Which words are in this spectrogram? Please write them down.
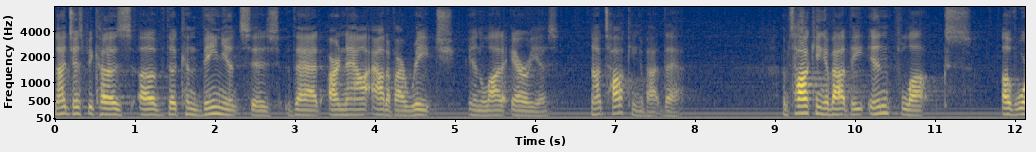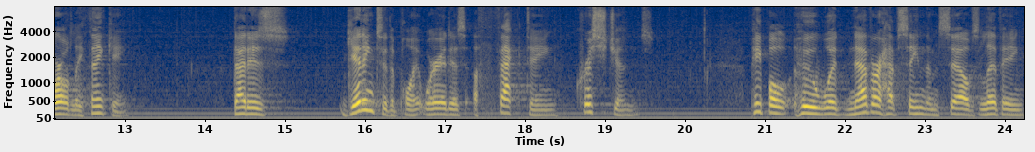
not just because of the conveniences that are now out of our reach in a lot of areas. Not talking about that. I'm talking about the influx of worldly thinking that is getting to the point where it is affecting Christians people who would never have seen themselves living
